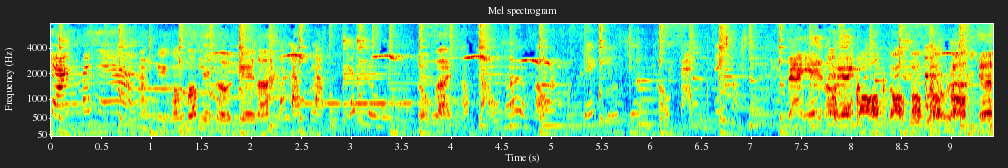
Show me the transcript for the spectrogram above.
răng đó nha. Ăn miệng mắm mắm thấy thương ghê ta. Lọc lọc chết luôn. Đúng rồi. Ông cậu nói ông cậu nồi ra gọn gọn gọn gọn gọn chưa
